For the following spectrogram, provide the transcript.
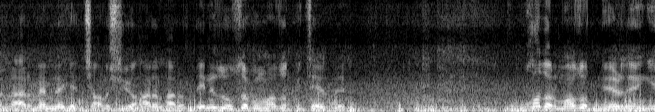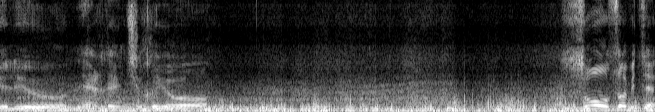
Tırlar memleket çalışıyor harıl harıl. Deniz olsa bu mazot biterdi. Bu kadar mazot nereden geliyor? Nereden çıkıyor? Su olsa biter.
